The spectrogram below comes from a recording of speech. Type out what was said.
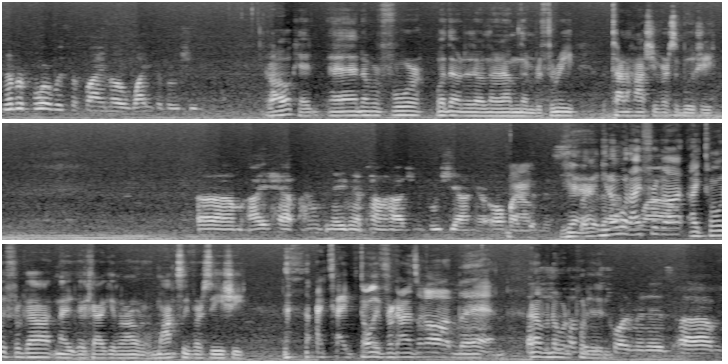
Number four was the final White Ibushi. Oh, okay. And number four. Well, no, no, no, no, I'm number three. Tanahashi versus Bushi. Um, I have. I don't think I even have Tanahashi and Ibushi on here. Oh my goodness. Look Yeah, you know that. what? I forgot. I totally forgot, and I, I gotta give it on Moxley versus Ishii. I, I totally forgot. I was like, oh man, I don't even know where to put it in. Tournament is. Um,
